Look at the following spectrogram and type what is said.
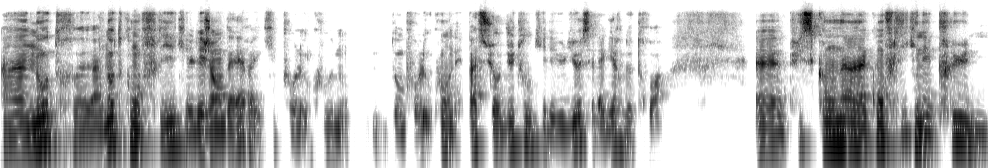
un, autre, un autre conflit qui est légendaire et qui pour le coup, dont pour le coup on n'est pas sûr du tout qu'il ait eu lieu, c'est la guerre de Troie. Euh, puisqu'on a un conflit qui n'est plus,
